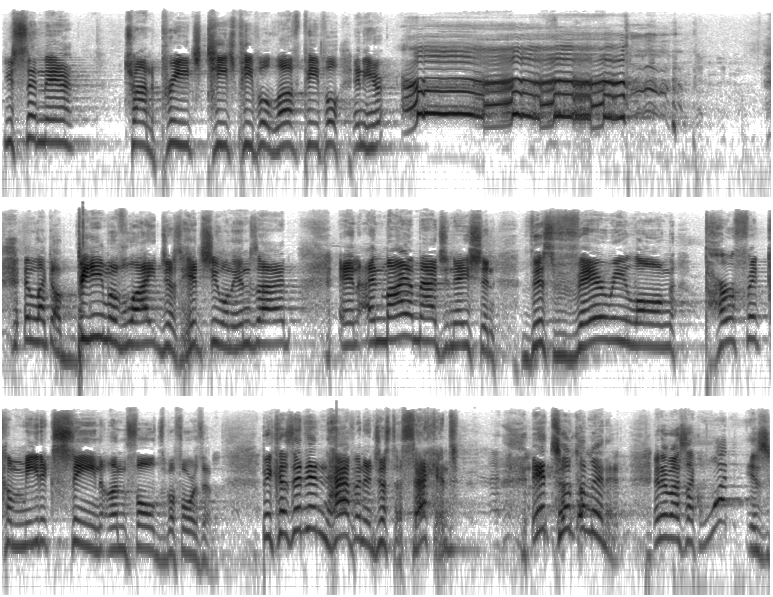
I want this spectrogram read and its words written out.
You're sitting there trying to preach, teach people, love people, and you hear, and like a beam of light just hits you on the inside. And in my imagination, this very long perfect comedic scene unfolds before them. Because it didn't happen in just a second. It took a minute. And everybody's like, what is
